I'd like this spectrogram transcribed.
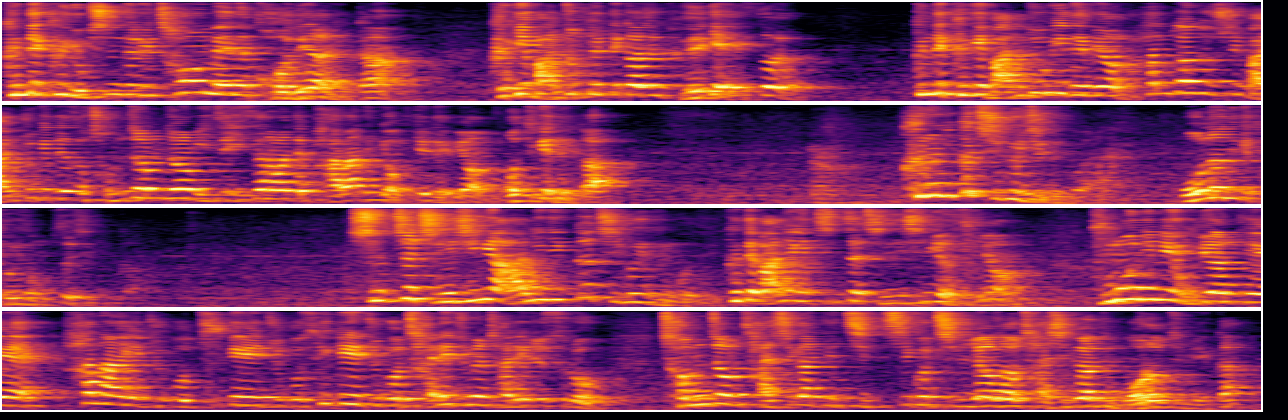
근데 그 욕심들이 처음에는 거대하니까 그게 만족될 때까지는 되게 애써요. 근데 그게 만족이 되면 한두씩 만족이 돼서 점점점 이제 이 사람한테 바라는 게 없게 되면 어떻게 될까? 그러니까 지루해지는 거야. 원하는 게 더 이상 없어지니까. 진짜 진심이 아니니까 지루해지는 거지. 근데 만약에 진짜 진심이었으면 부모님이 우리한테 하나 해주고 두 개 해주고 세 개 해주고 잘해주면 잘해줄수록 점점 자식한테 지치고 질려서 자식한테 멀어집니까?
